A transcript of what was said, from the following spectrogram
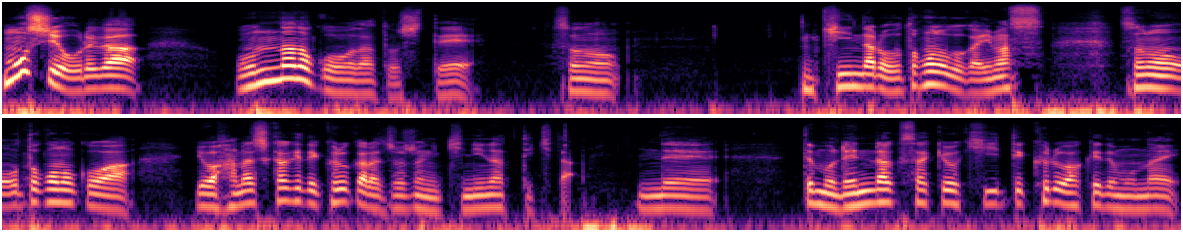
もし俺が、女の子だとして、その、気になる男の子がいます。その男の子は、要は話しかけてくるから徐々に気になってきた。で、でも連絡先を聞いてくるわけでもない。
